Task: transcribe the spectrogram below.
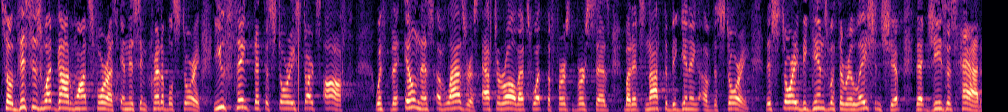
So, this is what God wants for us in this incredible story. You think that the story starts off with the illness of Lazarus. After all, that's what the first verse says, but it's not the beginning of the story. This story begins with the relationship that Jesus had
